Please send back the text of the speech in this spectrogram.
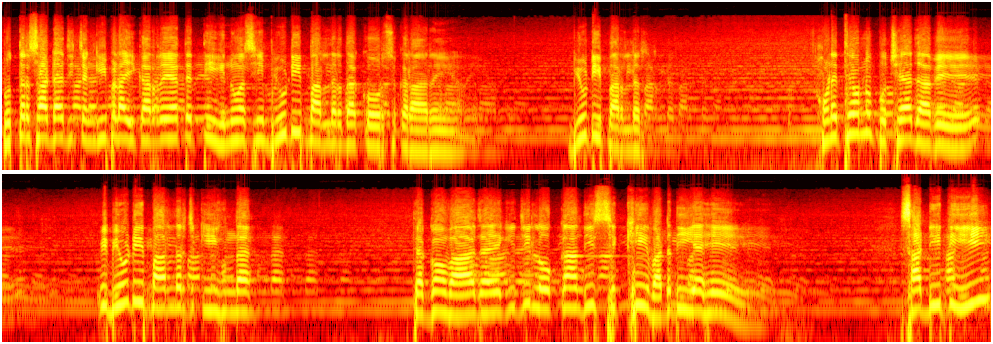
ਪੁੱਤਰ ਸਾਡਾ ਜੀ ਚੰਗੀ ਪੜ੍ਹਾਈ ਕਰ ਰਿਹਾ ਤੇ ਧੀ ਨੂੰ ਅਸੀਂ ਬਿਊਟੀ ਪਾਰਲਰ ਦਾ ਕੋਰਸ ਕਰਾ ਰਹੇ ਹਾਂ। ਬਿਊਟੀ ਪਾਰਲਰ ਹੁਣ ਇੱਥੇ ਉਹਨੂੰ ਪੁੱਛਿਆ ਜਾਵੇ ਵੀ ਬਿਊਟੀ ਪਾਰਲਰ 'ਚ ਕੀ ਹੁੰਦਾ ਤੇ ਅੱਗੋਂ ਆਵਾਜ਼ ਆਏਗੀ, ਜੀ ਲੋਕਾਂ ਦੀ ਸਿੱਖੀ ਵੱਢਦੀ ਹੈ ਇਹ। ਸਾਡੀ ਧੀ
